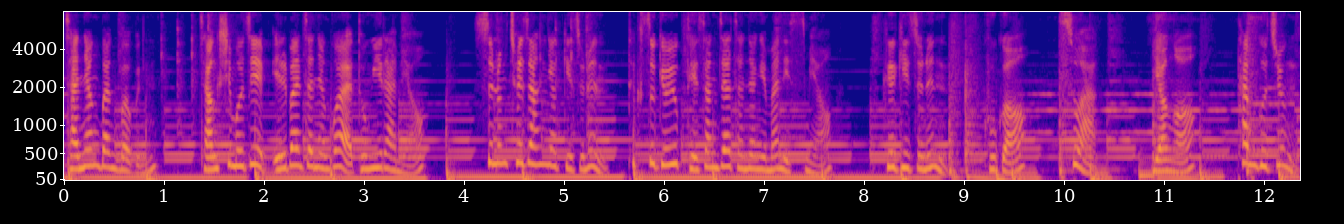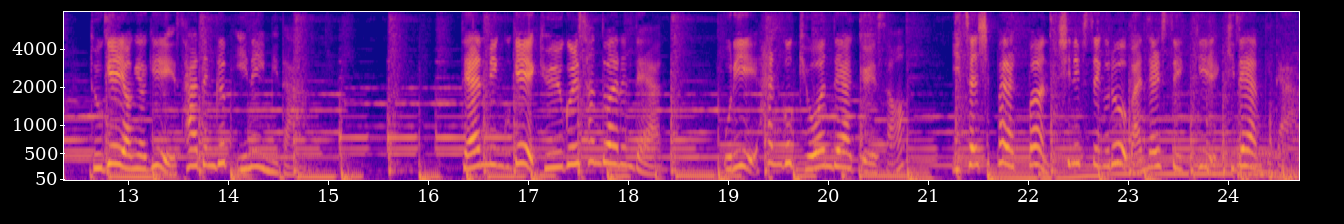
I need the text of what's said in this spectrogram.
전형 방법은 정시 모집 일반 전형과 동일하며 수능 최저 학력 기준은 특수교육 대상자 전형에만 있으며 그 기준은 국어, 수학, 영어, 탐구 중 두 개 영역이 4등급 이내입니다. 대한민국의 교육을 선도하는 대학, 우리 한국교원대학교에서 2018학번 신입생으로 만날 수 있길 기대합니다.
